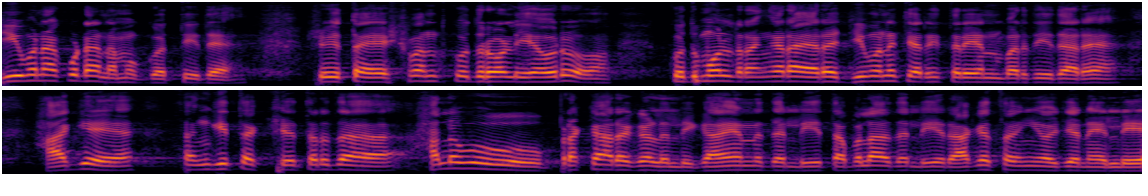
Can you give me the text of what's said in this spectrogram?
ಜೀವನ ಕೂಡ ನಮಗೆ ಗೊತ್ತಿದೆ. ಶ್ರೀಯುತ ಯಶವಂತ್ ಕುದ್ರೋಳಿ ಅವರು ಕುದ್ಮೂಲ್ ರಂಗರಾಯರ ಜೀವನ ಚರಿತ್ರೆಯನ್ನು ಬರೆದಿದ್ದಾರೆ. ಹಾಗೆ ಸಂಗೀತ ಕ್ಷೇತ್ರದ ಹಲವು ಪ್ರಕಾರಗಳಲ್ಲಿ, ಗಾಯನದಲ್ಲಿ, ತಬಲಾದಲ್ಲಿ, ರಾಗ ಸಂಯೋಜನೆಯಲ್ಲಿ,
